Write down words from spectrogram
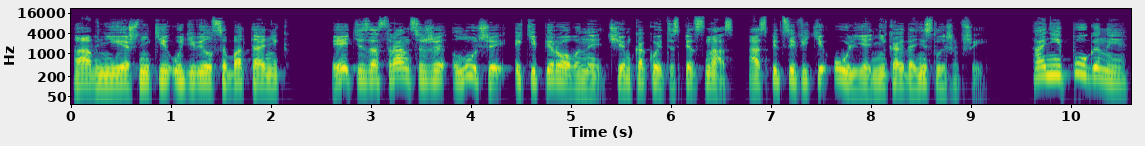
А внешники, удивился ботаник. Эти засранцы же лучше экипированы, чем какой-то спецназ, о специфике улья никогда не слышавший. Они пуганые,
